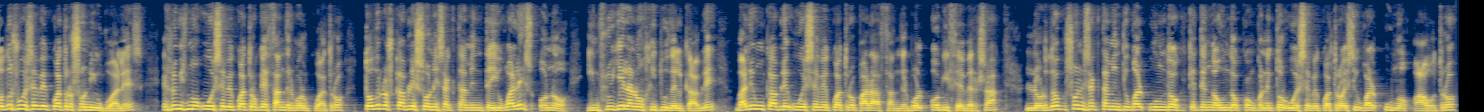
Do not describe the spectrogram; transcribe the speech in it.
¿Todos USB 4 son iguales? ¿Es lo mismo USB 4 que Thunderbolt 4? ¿Todos los cables son exactamente iguales o no? ¿Influye la longitud del cable? ¿Vale un cable USB 4 para Thunderbolt o viceversa? ¿Los docks son exactamente igual? ¿Un dock que tenga un dock con conector USB 4 es igual uno a otro?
